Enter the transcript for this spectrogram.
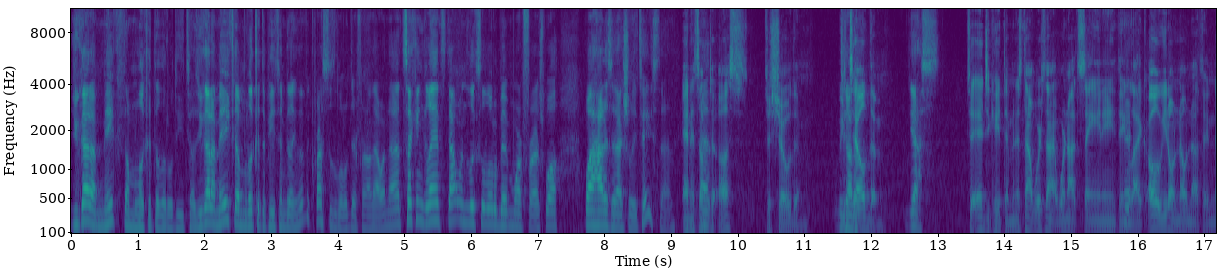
You got to make them look at the little details. You got to make them look at the pizza and be like, oh, the crust is a little different on that one. Now, at second glance, that one looks a little bit more fresh. Well, well, how does it actually taste then? And it's up uh, to us to show them, to gotta- tell them, Yes. to educate them. And it's not we're not we're not saying anything Yeah. like, "Oh, you don't know nothing."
